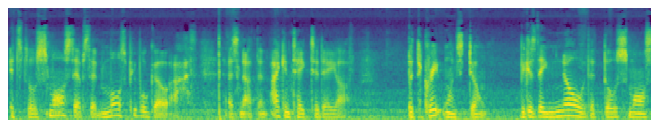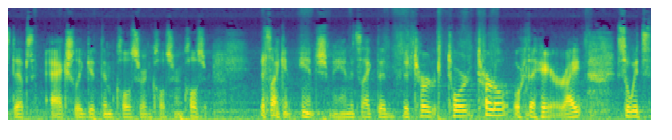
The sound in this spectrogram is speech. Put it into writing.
It's those small steps that most people go, ah, that's nothing. I can take today off. But the great ones don't because they know that those small steps actually get them closer and closer and closer it's like an inch, man. It's like the the tur- tur- turtle or the hare, right? So it's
